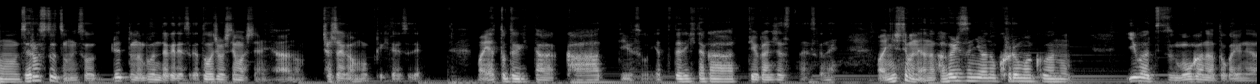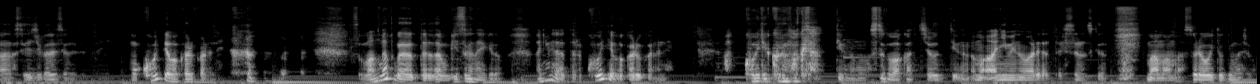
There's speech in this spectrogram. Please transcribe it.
の、ゼロスーツの、ね、そう、レッドの分だけですが、登場してましたね。あの、チャチャが持ってきたやつで。まあ、やっと出てきたかーっていう、そう、やっと出てきたかーっていう感じだったんですかね。まあ、にしてもね、あの、確実にあの、黒幕、あの、岩津もがなとかいうね、あの政治家ですよね、絶対に。もう声でわかるからね そう。漫画とかだったら多分気づかないけど、アニメだったら声でわかるからね。あ、声で黒幕だっていうのもすぐ分かっちゃうっていうのが、まあアニメのあれだったりするんですけど、まあまあまあ、それ置いときましょう。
